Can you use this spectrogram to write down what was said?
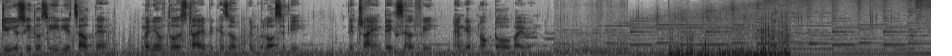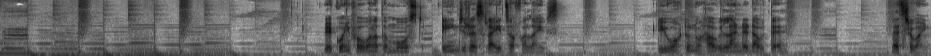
Do you see those idiots out there? Many of those die because of wind velocity. They try and take selfie and get knocked over by wind. We are going for one of the most dangerous rides of our lives. Do you want to know how we landed out there? Let's rewind.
